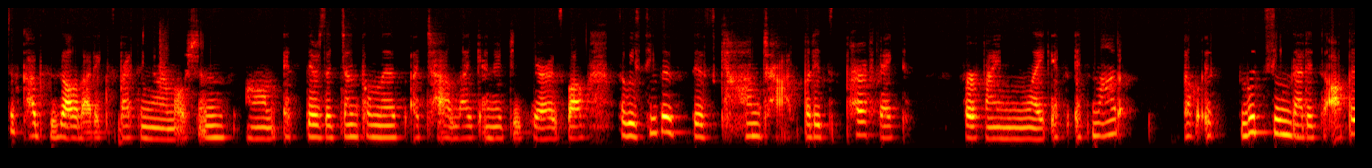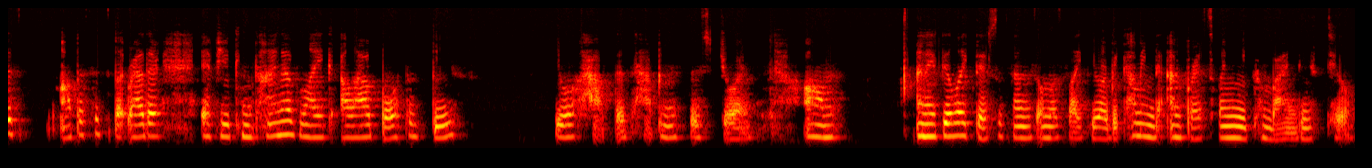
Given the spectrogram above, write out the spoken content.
Page of Cups is all about expressing our emotions. Um, if there's a gentleness, a childlike energy here as well. So we see this this contrast, but it's perfect for finding like it's it's not. It would seem that it's opposite opposites, but rather if you can kind of like allow both of these, you will have this happiness, this joy. Um, and I feel like there's a sense almost like you are becoming the empress when you combine these two.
